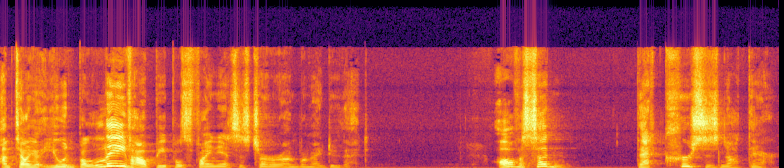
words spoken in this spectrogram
I'm telling you, you wouldn't believe how people's finances turn around when I do that. All of a sudden, that curse is not there.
